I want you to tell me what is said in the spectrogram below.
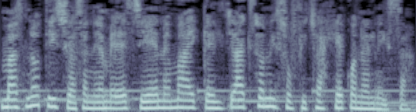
Más noticias en MSN Michael Jackson y su fichaje con el NISA.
